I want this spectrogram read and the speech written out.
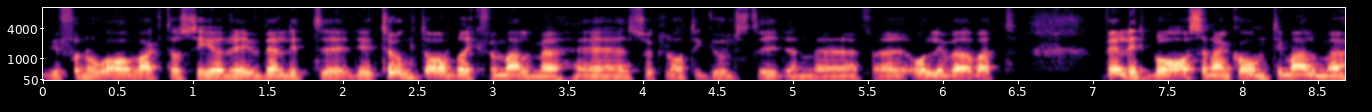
vi får nog avvakta och se. Och det är väldigt eh, det är ett tungt avbräck för Malmö, eh, såklart i guldstriden. För Oliver har varit väldigt bra sedan han kom till Malmö.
